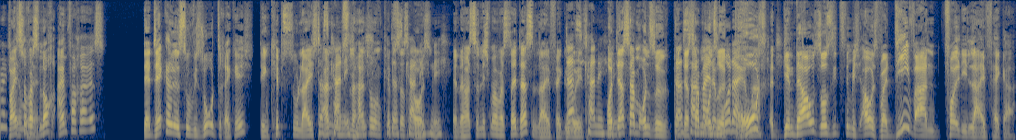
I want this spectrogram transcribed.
dann Weißt du, was noch einfacher ist? Der Deckel ist sowieso dreckig, den kippst du leicht Das an, kann nimmst eine Handtuch und kippst Das das, kann aus. ich nicht. Ja, dann hast du nicht mal was. Das ist ein Lifehack Das übrigens. kann ich und nicht. das haben unsere, das, Das haben unsere Mutter Groß, äh, genau so sieht's nämlich aus, weil die waren voll die Lifehacker.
